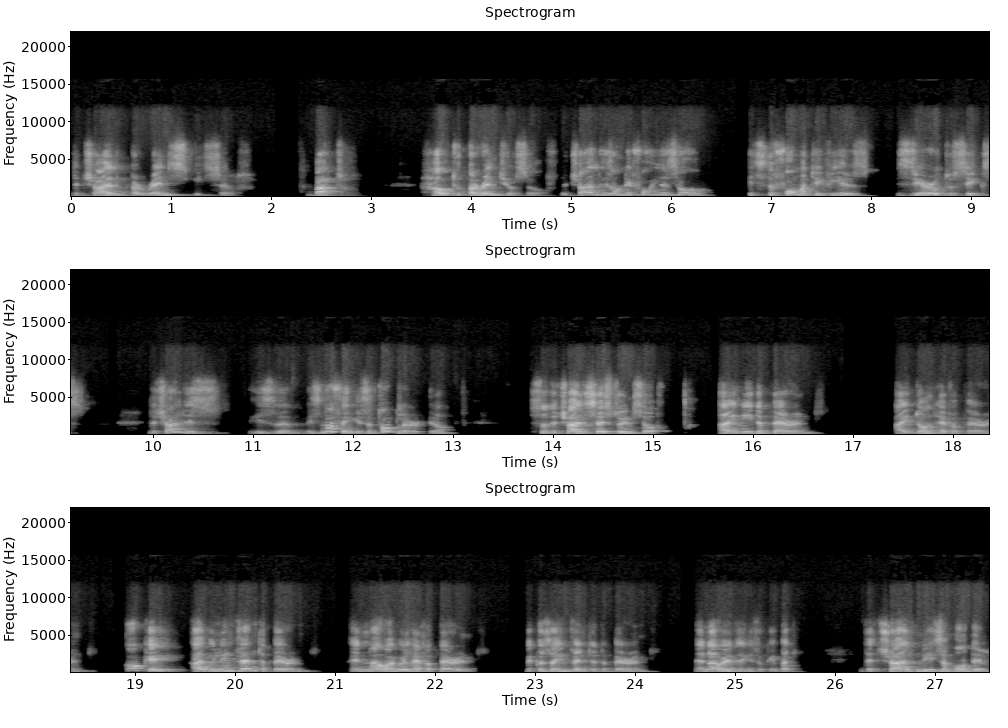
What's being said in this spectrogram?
the child parents itself. But how to parent yourself? The child is only four years old. It's the formative years, zero to six. The child is is a, is nothing. Is a toddler, you know. So the child says to himself, "I need a parent. I don't have a parent. Okay, I will invent a parent, and now I will have a parent because I invented a parent, and now everything is okay." But the child needs a model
